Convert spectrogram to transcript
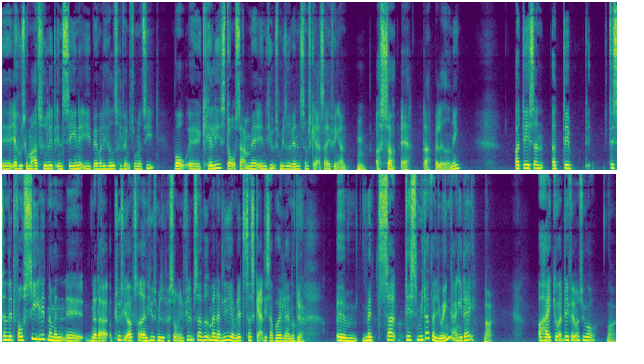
øh, jeg husker meget tydeligt en scene i Beverly Hills 90210, hvor øh, Kelly står sammen med en HIV-smittet ven, som skærer sig i fingeren. Mm. Og så er der balladen, ikke? Og det er sådan, og det, det, er sådan lidt forudsigeligt, når, man, øh, når der pludselig optræder en HIV-smittet person i en film, så ved man, at lige om lidt, så skærer de sig på et eller andet. Ja. Øhm, men så, det smitter vel jo ikke engang i dag, Nej, og har ikke gjort det i 25 år. nej.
